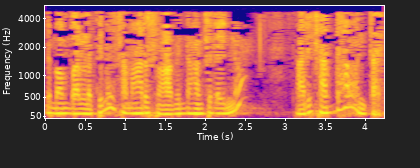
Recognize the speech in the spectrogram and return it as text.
දැන් මම බලලා තියෙන සමහර ස්වාමීන් වහන්සේලා ඉන්නවා හරි ශ්‍රද්ධාවන්තයි.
